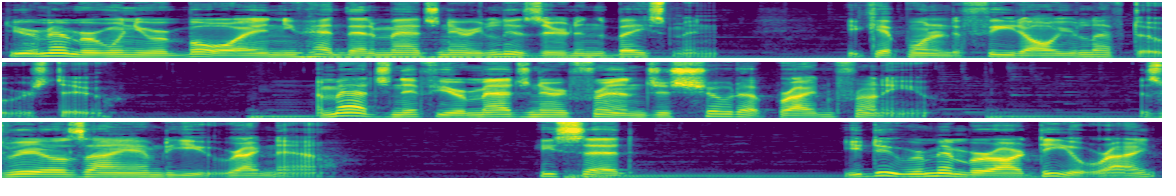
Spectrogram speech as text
do you remember when you were a boy and you had that imaginary lizard in the basement you kept wanting to feed all your leftovers to? Imagine if your imaginary friend just showed up right in front of you, as real as I am to you right now. He said, You do remember our deal, right?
